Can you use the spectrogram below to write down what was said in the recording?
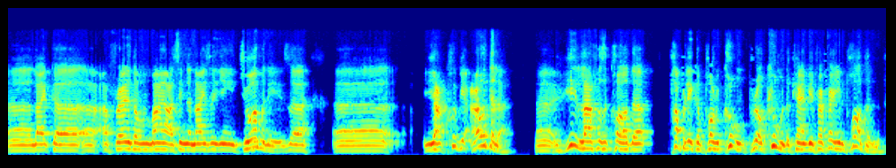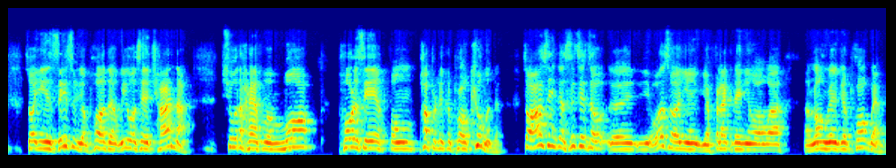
uh, like a friend of mine, I think nice in Germany, is Edler. uh, he loves called public procurement can be very important. So in this report, we will say China should have more policy from public procurement. So I think this is uh, also reflected in our long range program.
